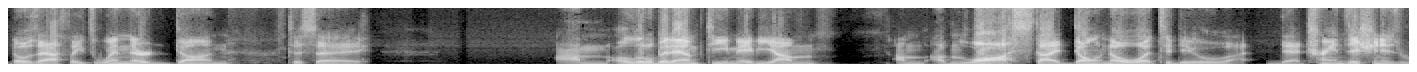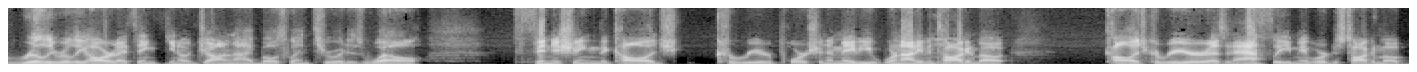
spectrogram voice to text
those athletes when they're done to say, "I'm a little bit empty. Maybe I'm I'm I'm lost. I don't know what to do." That transition is really really hard. I think you know John and I both went through it as well, finishing the college career portion, and maybe we're not even mm-hmm. talking about college career as an athlete, maybe we're just talking about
